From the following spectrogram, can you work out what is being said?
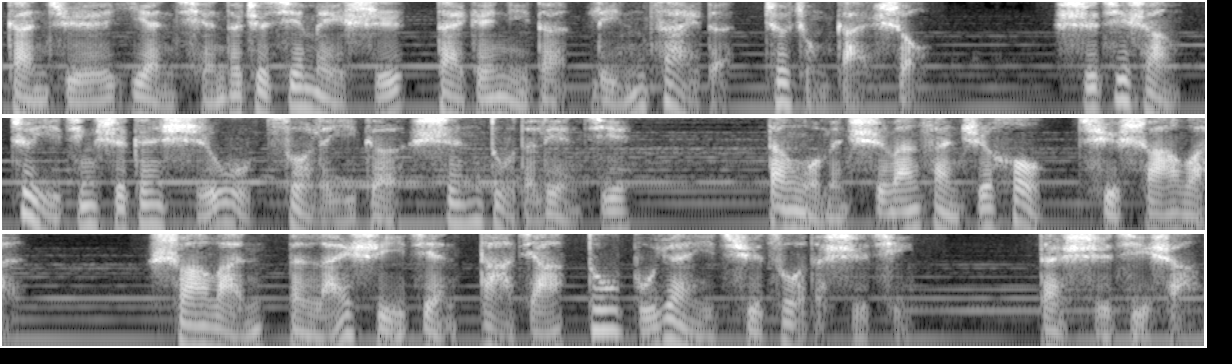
感觉眼前的这些美食带给你的临在的这种感受。实际上，这已经是跟食物做了一个深度的链接。当我们吃完饭之后去刷碗，刷碗本来是一件大家都不愿意去做的事情，但实际上，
